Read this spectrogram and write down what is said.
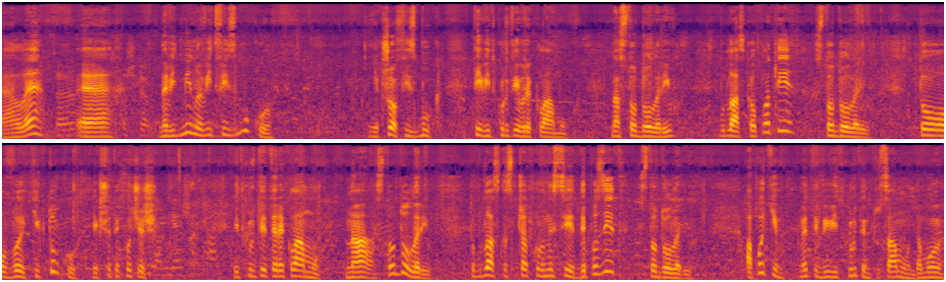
Але е, на відміну від Фейсбуку, якщо Фейсбук ти відкрутив рекламу на 100 доларів, будь ласка, оплати 100 доларів, то в TikTok, якщо ти хочеш відкрутити рекламу на 100 доларів, то, будь ласка, спочатку внеси депозит 100 доларів, а потім ми тобі відкрутимо ту саму дамо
